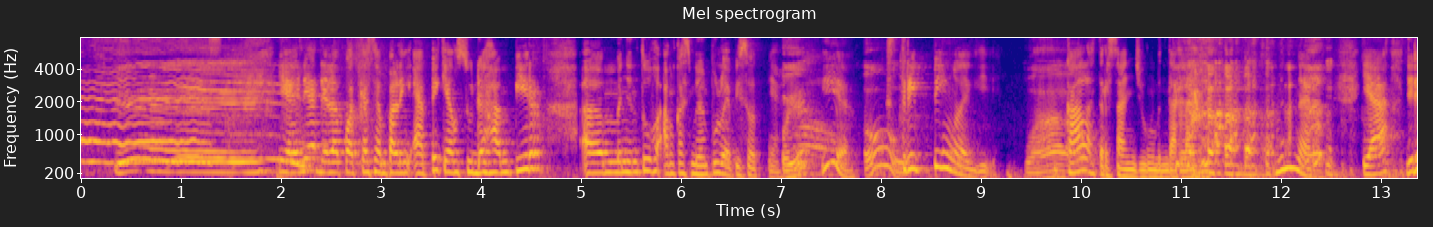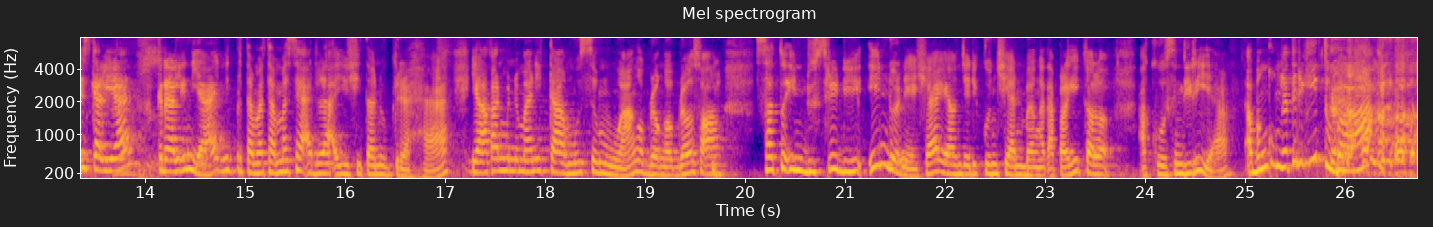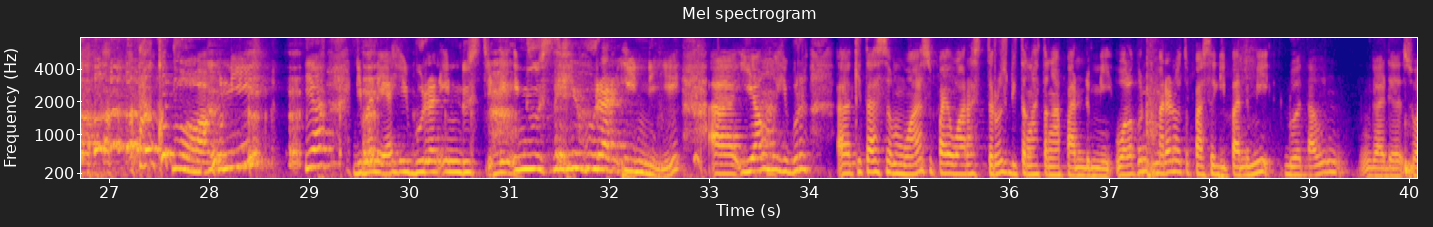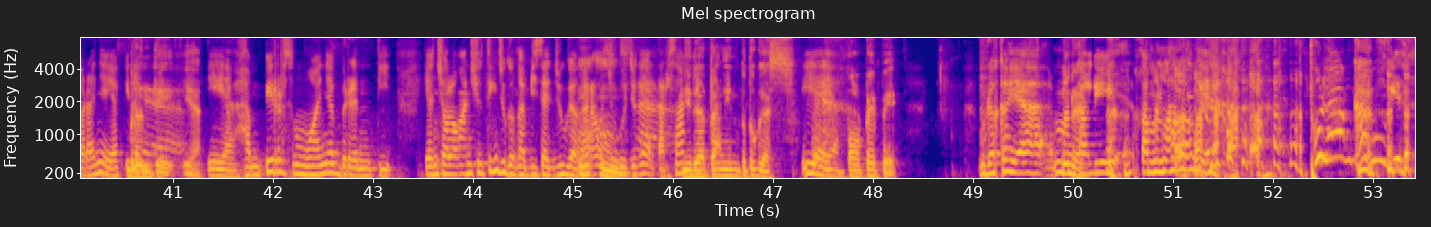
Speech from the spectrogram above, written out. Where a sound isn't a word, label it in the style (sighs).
Ya ini adalah podcast yang paling epic yang sudah hampir um, menyentuh angka 90 episodenya. Oh ya? Iya, Oh. stripping lagi. Wow. Kalah tersanjung bentar lagi. (laughs) Benar. Ya, jadi sekalian kenalin ya, ini pertama-tama saya adalah Ayushita Nugraha yang akan menemani kamu semua ngobrol-ngobrol soal satu industri di Indonesia yang jadi kuncian banget. Apalagi kalau aku sendiri ya. Abang kok ngeliatnya gitu bang? (laughs) Takut loh aku nih. Ya, di mana ya hiburan industri eh, industri hiburan ini eh, yang menghibur eh, kita semua supaya waras terus di tengah-tengah pandemi. Walaupun kemarin waktu pas lagi pandemi dua tahun nggak ada suaranya ya film. Berhenti, ya. Iya, hampir semuanya berhenti. Yang colongan syuting juga nggak bisa juga karena Mm-mm. ujung-ujungnya ntar sakit. Didatengin petugas. Iya, iya. Pol PP. Udah kayak mangkal di (laughs) Taman Lawang ya. (laughs) Pulang kamu gitu.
